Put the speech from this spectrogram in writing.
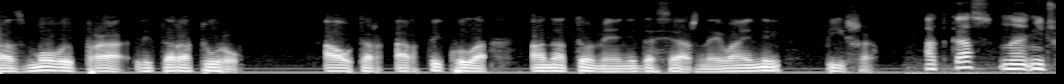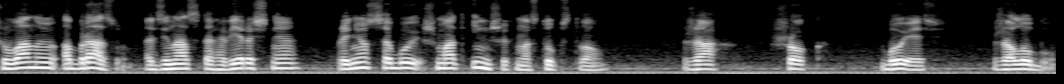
размовы пра літаратуру. Аўтар артыкула «Анатомія недасяжнай вайны» піша. Адказ на нечуваную абразу 11 верасня прынёс сабой шмат іншых наступстваў: жах, шок, боязь, жалобу.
